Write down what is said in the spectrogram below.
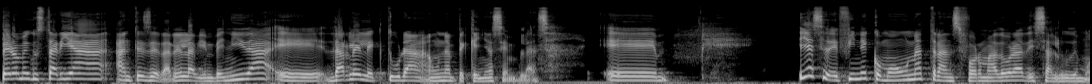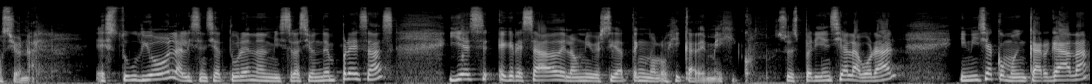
pero me gustaría, antes de darle la bienvenida, eh, darle lectura a una pequeña semblanza. Eh, ella se define como una transformadora de salud emocional. Estudió la licenciatura en Administración de Empresas y es egresada de la Universidad Tecnológica de México. Su experiencia laboral inicia como encargada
